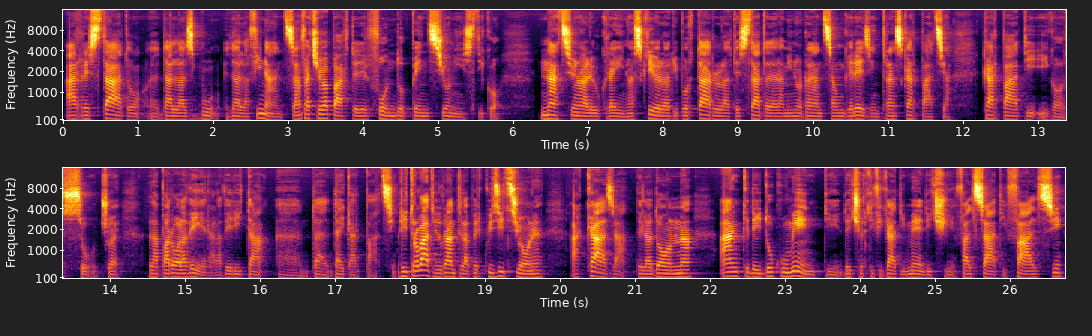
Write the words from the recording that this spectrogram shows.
arrestato eh, dalla SBU e dalla finanza, faceva parte del fondo pensionistico nazionale ucraino. A scriverlo e a riportarlo la testata della minoranza ungherese in Transcarpazia Carpati Igossu, cioè la parola vera, la verità eh, da, dai Carpazi. Ritrovati durante la perquisizione a casa della donna anche dei documenti, dei certificati medici falsati, falsi,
